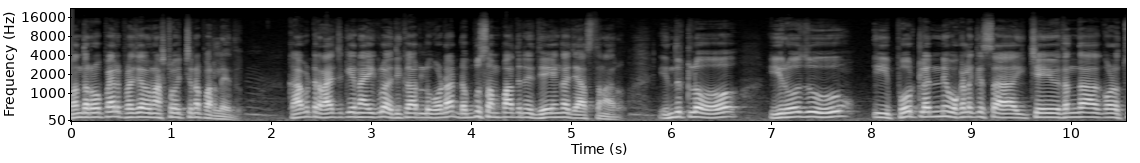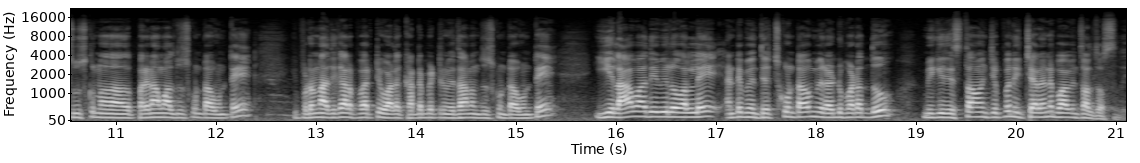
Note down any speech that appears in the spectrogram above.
వంద రూపాయలు ప్రజలకు నష్టం వచ్చినా పర్లేదు. కాబట్టి రాజకీయ నాయకులు అధికారులు కూడా డబ్బు సంపాదనే ధ్యేయంగా చేస్తున్నారు. ఇందుట్లో ఈరోజు ఈ పోర్టులన్నీ ఒకరికి స ఇచ్చే విధంగా కూడా చూసుకున్న పరిణామాలు చూసుకుంటా ఉంటే ఇప్పుడున్న అధికార పార్టీ వాళ్ళకి కట్టబెట్టిన విధానం చూసుకుంటా ఉంటే ఈ లావాదేవీల వల్లే అంటే మేము తెచ్చుకుంటాము మీరు అడ్డుపడద్దు మీకు ఇది ఇస్తామని చెప్పని ఇచ్చారని భావించాల్సి వస్తుంది.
